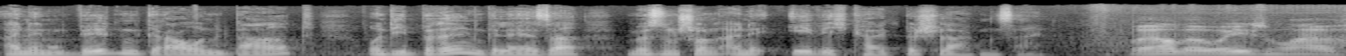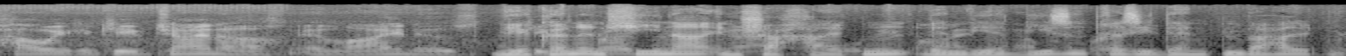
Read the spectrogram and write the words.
einen wilden grauen Bart und die Brillengläser müssen schon eine Ewigkeit beschlagen sein. Wir können China in Schach halten, wenn wir diesen Präsidenten behalten.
